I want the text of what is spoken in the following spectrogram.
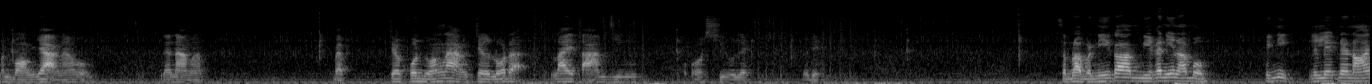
มันมองยากนะครับผม แนะนำครับ แบบเจอคนอยู่ข้างล่าง เจอรถอะไล่ตามยิง โอ้ชิลเลย ดูดิสำหรับวันนี้ก็มีแค่นี้นะครับผม เทคนิคเล็กๆ น้อย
